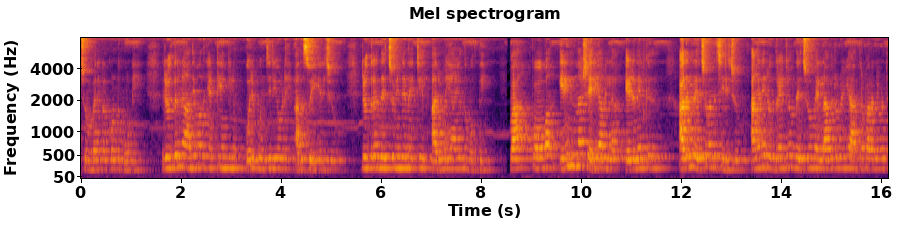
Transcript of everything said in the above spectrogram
ചുംബനങ്ങൾ കൊണ്ട് മൂടി. രുദ്രൻ ആദ്യം ഒന്ന് ഞെട്ടിയെങ്കിലും ഒരു പുഞ്ചിരിയോടെ അത് സ്വീകരിച്ചു. രുദ്രൻ ദച്ചുവിന്റെ നെറ്റിയിൽ അരുമയായൊന്ന് മുത്തി. വാ പോവാം ഇനി നിന്നാ ശരിയാവില്ല എഴുന്നേൽക്ക്. അതിന് ദച്ചുവെന്ന് ചിരിച്ചു. അങ്ങനെ രുദ്രേറ്റനും ദച്ചുവും എല്ലാവരോടും യാത്ര പറഞ്ഞുകൊണ്ട്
